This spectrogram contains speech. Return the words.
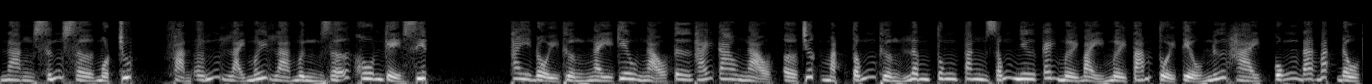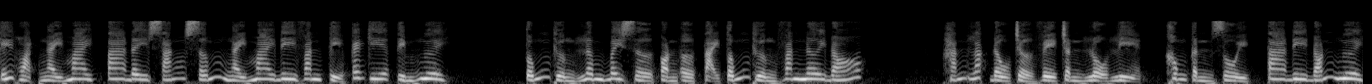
Nàng xứng sờ một chút, phản ứng lại mới là mừng rỡ khôn kể xiết. Thay đổi thường ngày kiêu ngạo tư thái cao ngạo, ở trước mặt Tống Thường Lâm tung tăng giống như cái 17-18 tuổi tiểu nữ hài, cũng đã bắt đầu kế hoạch ngày mai, ta đây sáng sớm ngày mai đi văn tỉ cái kia tìm ngươi. Tống Thường Lâm bây giờ còn ở tại Tống Thường Văn nơi đó. Hắn lắc đầu trở về Trần Lộ Lịa, không cần rồi, ta đi đón ngươi.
